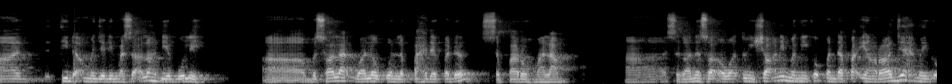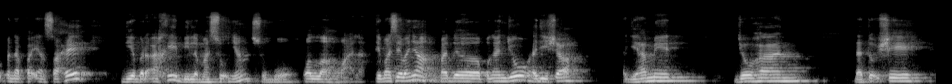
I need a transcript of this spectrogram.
uh, tidak menjadi masalah dia boleh uh, bersolat walaupun lepas daripada separuh malam. Uh, kerana solat waktu isyak ni mengikut pendapat yang rajah, mengikut pendapat yang sahih, dia berakhir bila masuknya subuh. Wallahu a'lam. Terima kasih banyak pada penganjur Haji Shah, Haji Hamid, Johan, Datuk Syekh,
